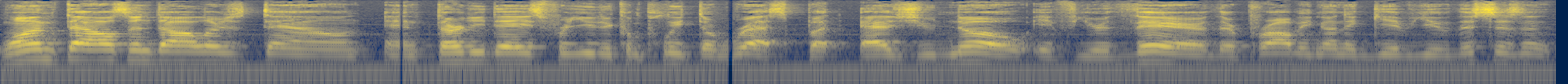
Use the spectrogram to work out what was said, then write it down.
$1,000 down and 30 days for you to complete the rest. But as you know, if you're there, they're probably going to give you this isn't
